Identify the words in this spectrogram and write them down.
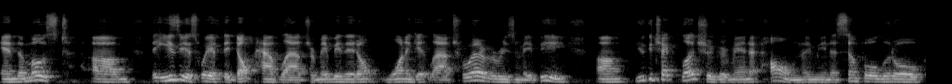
and the most um, the easiest way if they don't have labs or maybe they don't want to get labs for whatever reason may be um, you could check blood sugar man at home i mean a simple little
